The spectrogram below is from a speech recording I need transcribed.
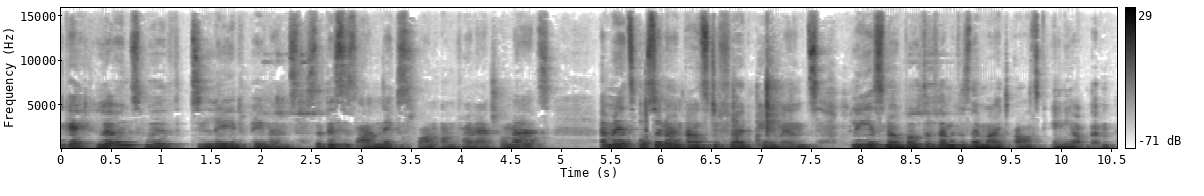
Okay, loans with delayed payments. So this is our next one on financial maths. And it's also known as deferred payments. Please know both of them because they might ask any of them.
